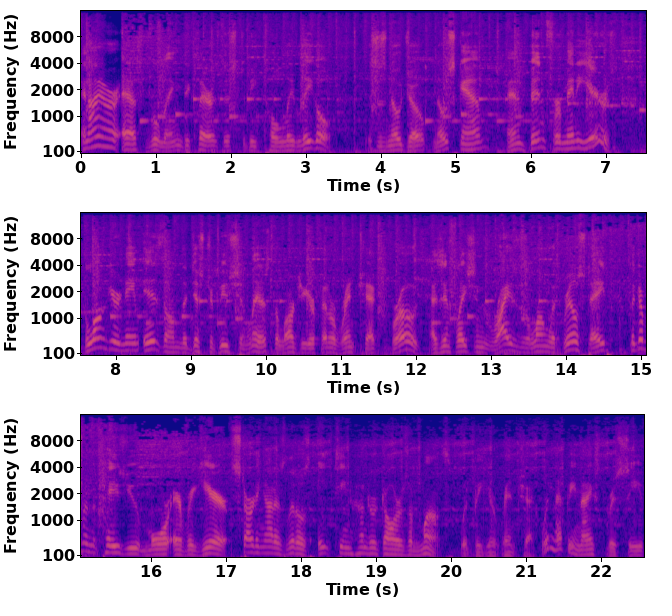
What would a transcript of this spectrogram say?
An IRS ruling declares this to be totally legal. This is no joke, no scam, and been for many years. The longer your name is on the distribution list, the larger your federal rent check grows. As inflation rises along with real estate, the government pays you more every year. Starting out as little as $1,800 a month would be your rent check. Wouldn't that be nice to receive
